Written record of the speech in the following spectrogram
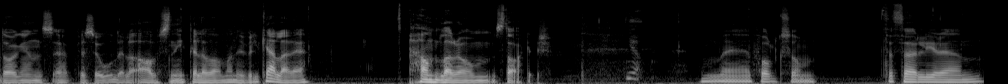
dagens episod eller avsnitt eller vad man nu vill kalla det handlar om stalkers. Ja. Om eh, folk som förföljer en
